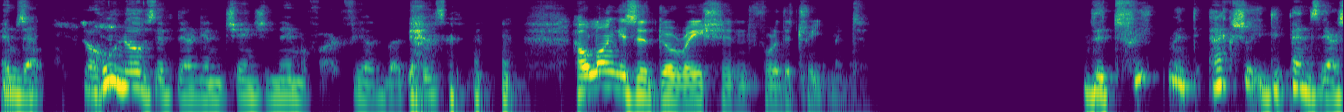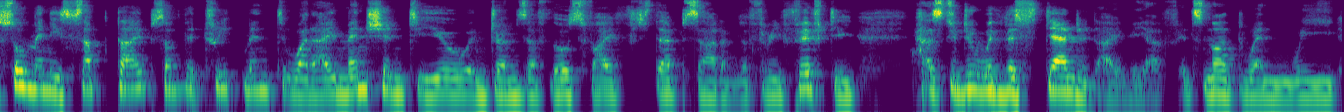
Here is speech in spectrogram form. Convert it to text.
And that, so who knows if they're going to change the name of our field? But How long is the duration for the treatment? the treatment actually depends. There are so many subtypes of the treatment. What I mentioned to you in terms of those five steps out of the 350 has to do with the standard IVF. It's not when we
